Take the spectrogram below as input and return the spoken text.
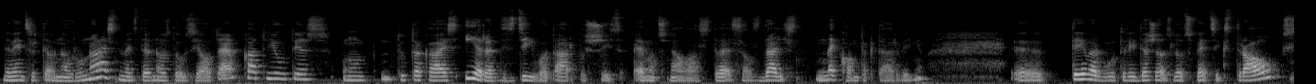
Neviens ar tevi nav runājis, neviens tev nav uzdevis jautājumu, kā tu jūties. Tu tā kā esi ieradis dzīvot ārpus šīs emocionālās dvēseles daļas, nekontaktā ar viņu. E, tie var būt arī dažādas ļoti spēcīgas traumas,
